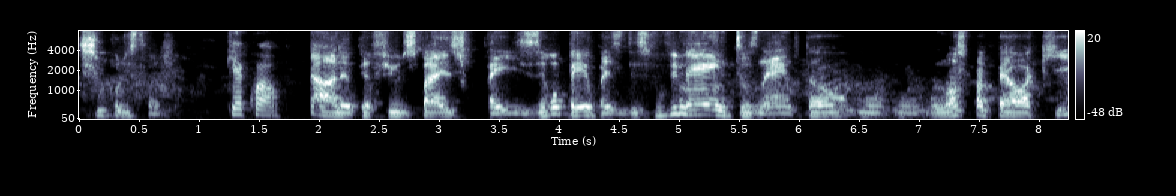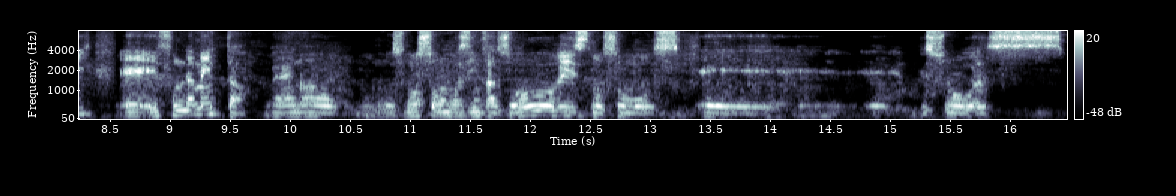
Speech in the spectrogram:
tipo de estrangeiro. Que é qual? Ah, né, o perfil dos países, países europeus, países de desenvolvimento, né? Então, o, o, o nosso papel aqui é, é fundamental. Né? Não, nós não somos invasores, não somos é, é, pessoas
